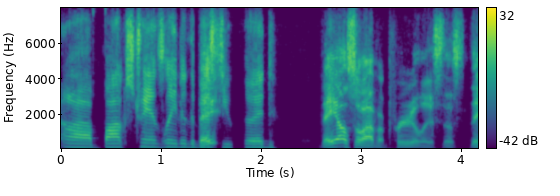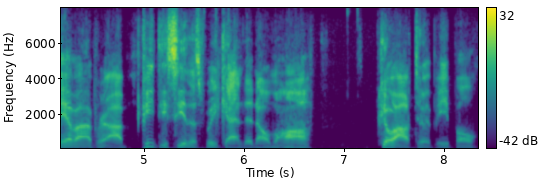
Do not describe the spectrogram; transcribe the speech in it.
uh, box translated the best you could. They also have a pre-release. This they have a, a PTC this weekend in Omaha. Go out to it, people.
